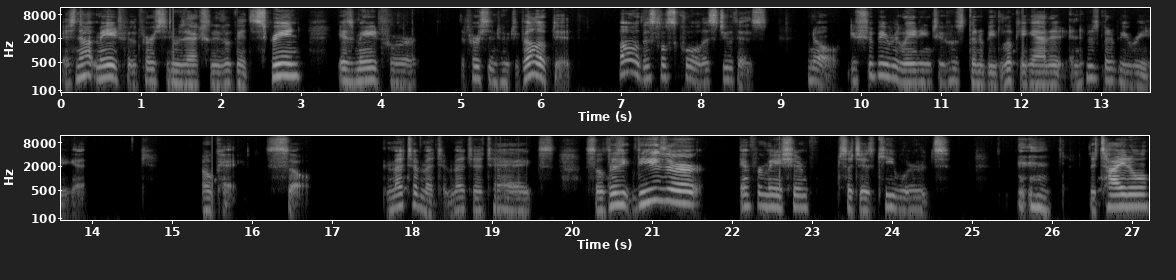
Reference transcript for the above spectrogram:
It's not made for the person who's actually looking at the screen. It's made for the person who developed it. Oh, this looks cool. Let's do this. No, you should be relating to who's going to be looking at it and who's going to be reading it. Okay, so meta, meta, meta tags. So th these are information such as keywords. the title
